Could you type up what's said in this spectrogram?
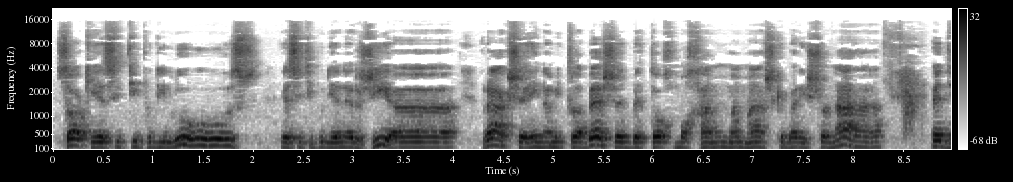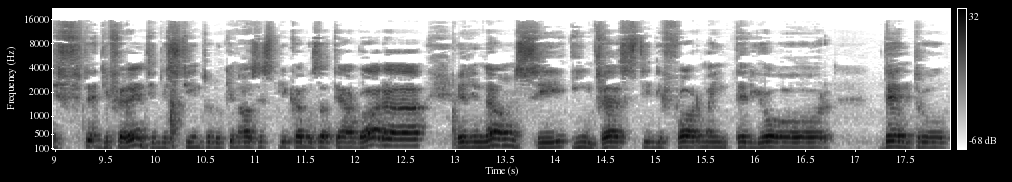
só que esse tipo de luz esse tipo de energia, רק שאינה מתלבשת בתוך מוחם ממש כבראשונה, é diferente, distinto do que nós explicamos até agora, ele não se investe de forma interior dentro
